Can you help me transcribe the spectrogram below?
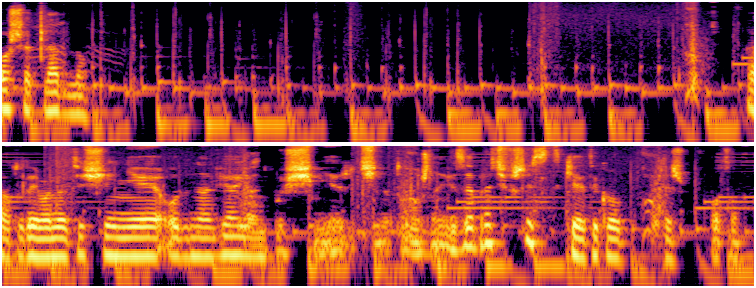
Poszedł na dno. A tutaj monety się nie odnawiają po śmierci, no to można je zebrać wszystkie, tylko też po co?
